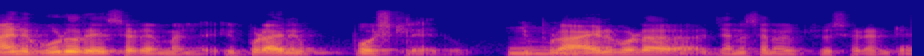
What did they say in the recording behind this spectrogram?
ఆయన గూడూరు వేసాడు ఎమ్మెల్యే. ఇప్పుడు ఆయన పోస్ట్ లేదు. ఇప్పుడు ఆయన కూడా జనసేన వైపు చూశాడంటే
